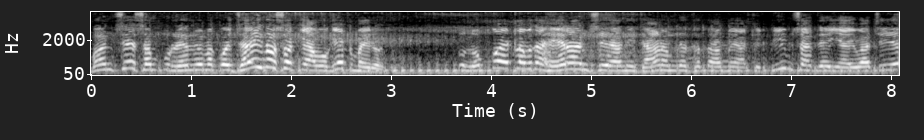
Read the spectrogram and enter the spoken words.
બંધ છે સંપૂર્ણ. રેલવેમાં કોઈ જઈ ન શકે આવો ગેટ માર્યો છે. તો લોકો એટલા બધા હેરાન છે. આની જાણ અમને થતાં અમે આખી ટીમ સાથે અહીંયા આવ્યા છીએ.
